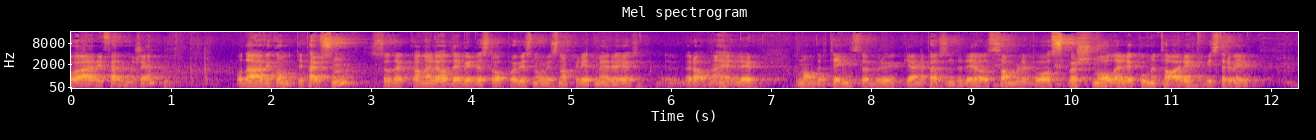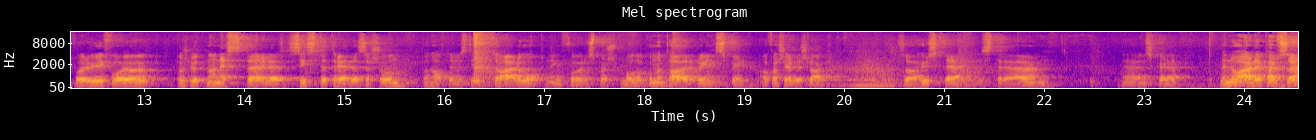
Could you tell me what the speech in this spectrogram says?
og er i ferd med å skje. Og da er vi kommet til pausen, så det kan jeg la det bildet stå på hvis noen vil snakke litt mer i radene eller om andre ting, så bruk gjerne pausen til det og samle på spørsmål eller kommentarer hvis dere vil. For vi får jo på slutten av neste eller siste tredje sesjon på en halvtimes tid, så er det åpning for spørsmål og kommentarer og innspill av forskjellige slag. Så husk det hvis dere eh, ønsker det. Men nå er det pause,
